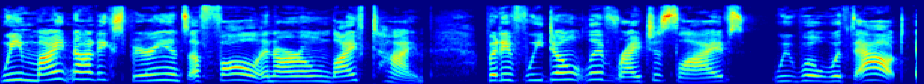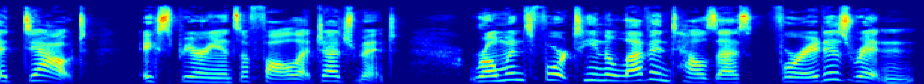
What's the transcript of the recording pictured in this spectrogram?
We might not experience a fall in our own lifetime, but if we don't live righteous lives, we will without a doubt experience a fall at judgment. Romans 14:11 tells us, "For it is written,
